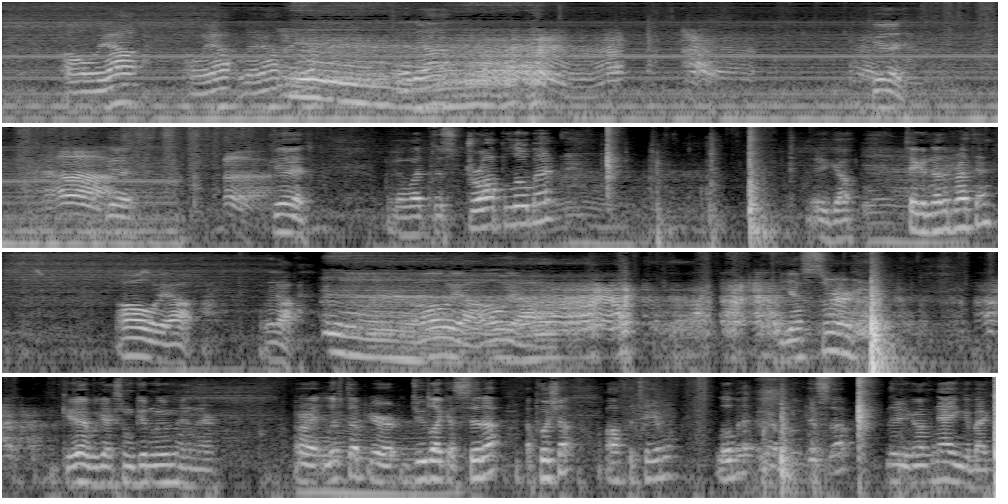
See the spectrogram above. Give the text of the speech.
All the way out. All the way out. Let out. Let out. Let out. Good. Ah. Good. Good. We're gonna let this drop a little bit. There you go. Take another breath in. All the way out. Let out. All the way out. All the way out. Yes, sir. Good. We got some good movement in there. All right. Lift up your. Do like a sit up, a push up off the table a little bit. We're gonna move this up. There you go. Now you can go back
